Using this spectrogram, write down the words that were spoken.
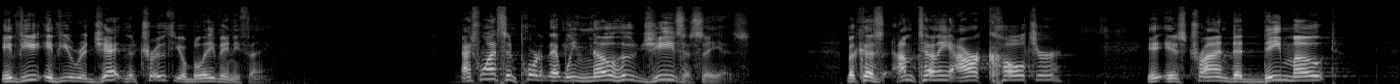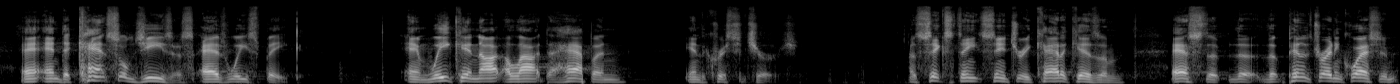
if you, if you reject the truth, you'll believe anything. That's why it's important that we know who Jesus is. Because I'm telling you, our culture is trying to demote and, and to cancel Jesus as we speak. And we cannot allow it to happen in the Christian church. A 16th century catechism asks the, the, the penetrating question,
